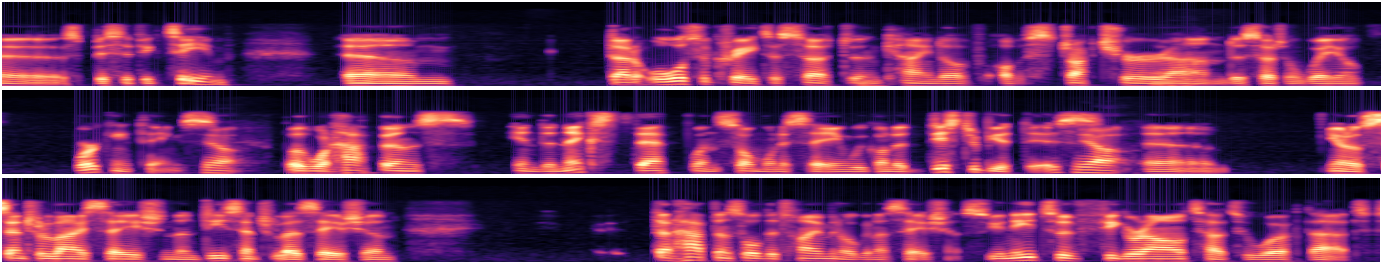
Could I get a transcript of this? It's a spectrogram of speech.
uh, specific team um, that also creates a certain kind of, of structure yeah. and a certain way of working things. Yeah. But what happens in the next step when someone is saying we're going to distribute this, yeah. Um, you know, centralization and decentralization, that happens all the time in organizations. You need to figure out how to work that.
